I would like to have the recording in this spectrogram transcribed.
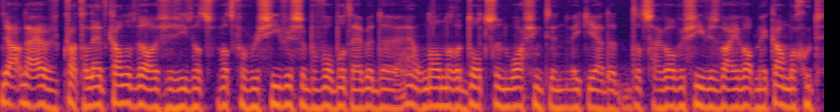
Ja, nou ja, qua talent kan het wel. Als je ziet wat, wat voor receivers ze bijvoorbeeld hebben. De, hè, onder andere Dodson, Washington. Weet je, ja, dat, dat zijn wel receivers waar je wat mee kan. Maar goed,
